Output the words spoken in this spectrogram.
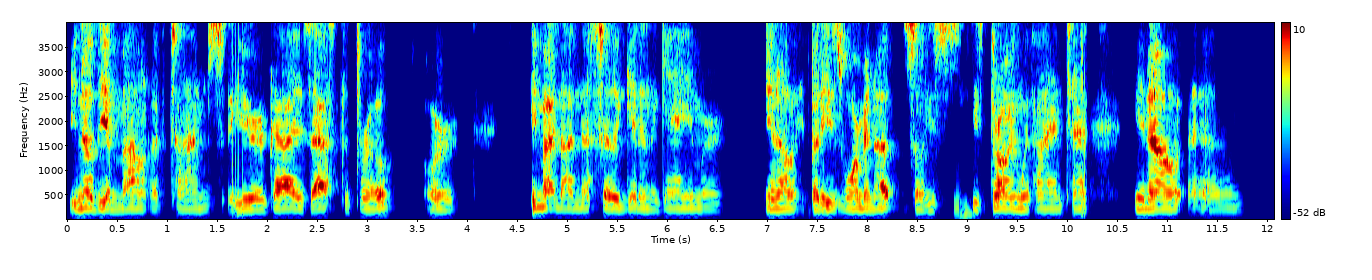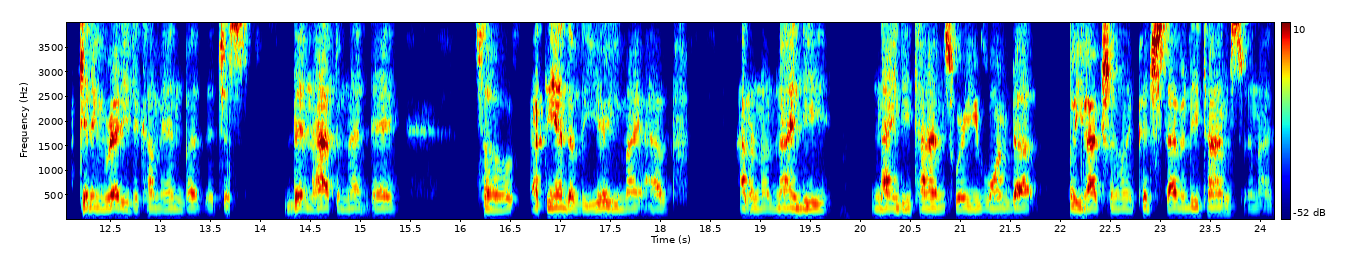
you know the amount of times a year a guy is asked to throw or he might not necessarily get in the game or you know but he's warming up so he's mm-hmm. he's throwing with high intent you know um, getting ready to come in but it just didn't happen that day so at the end of the year you might have i don't know 90 90 times where you warmed up but you actually only pitched 70 times and i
